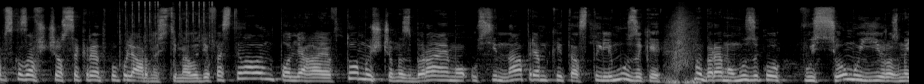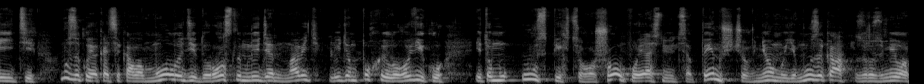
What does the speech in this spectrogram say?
Я б сказав, що секрет популярності мелоді фестивалем полягає в тому, що ми збираємо усі напрямки та стилі музики. Ми беремо музику в усьому її розмаїтті. Музику, яка цікава молоді, дорослим людям, навіть людям похилого віку. І тому успіх цього шоу пояснюється тим, що в ньому є музика, зрозуміла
